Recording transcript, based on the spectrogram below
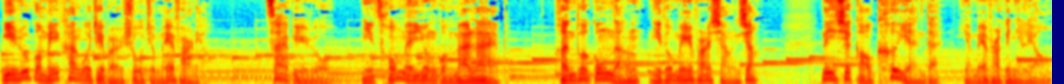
你如果没看过这本书就没法聊；再比如你从没用过 MyLab，很多功能你都没法想象。那些搞科研的也没法跟你聊，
